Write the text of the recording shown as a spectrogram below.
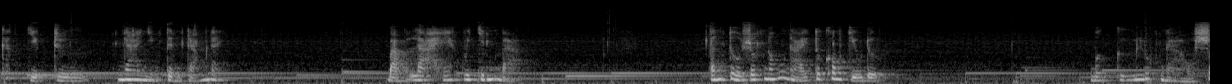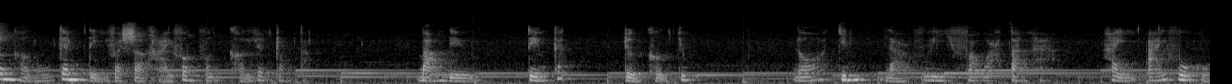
cách diệt trừ ngay những tình cảm này? Bạn la hét với chính bạn tánh tôi rất nóng nảy, tôi không chịu được bất cứ lúc nào sân hận ganh tị và sợ hãi vân vân khởi lên trong tâm. Bạn đều tìm cách trừ khử chúng. Đó chính là vi pha hoa tan hạ hay ái vô hộ,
